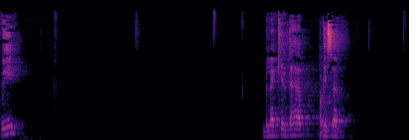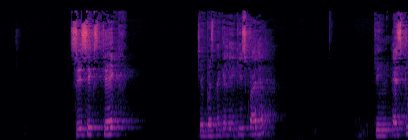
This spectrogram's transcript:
queen. ब्लैक खेलता है अब bishop C six check check बचने के लिए की स्क्वायर है? King S two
